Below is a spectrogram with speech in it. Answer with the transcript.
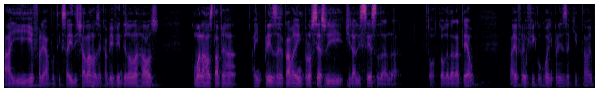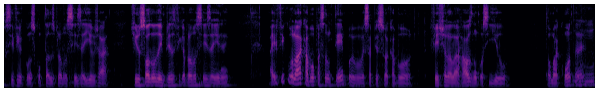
Aí eu falei, ah, vou ter que sair e deixar a Lan House. Acabei vendendo a Lan House. Como a Lan House estava. A empresa já estava em processo de tirar licença da, da ortoga da Anatel. Aí eu falei, eu fico com a empresa aqui e tal, e você fica com os computadores para vocês aí, eu já tiro só o dono da empresa, fica para vocês aí, né? Aí ele ficou lá, acabou passando tempo, essa pessoa acabou fechando a lan house, não conseguiu tomar conta, né? Uhum.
